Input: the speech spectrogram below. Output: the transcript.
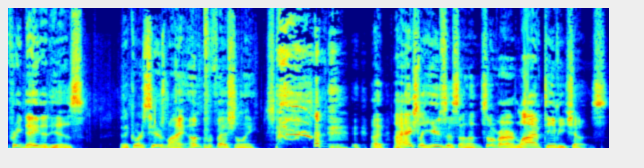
predated his. And of course, here's my unprofessionally. I, I, actually use this on some of our live TV shows.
